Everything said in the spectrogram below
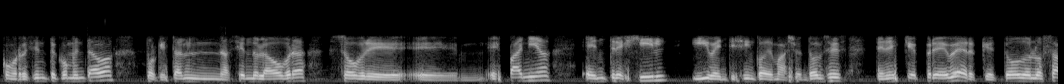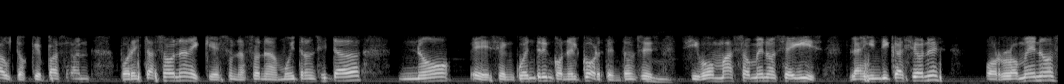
como recién te comentaba porque están haciendo la obra sobre eh, España entre Gil y 25 de mayo. Entonces tenés que prever que todos los autos que pasan por esta zona, y que es una zona muy transitada, no eh, se encuentren con el corte. Entonces, mm. si vos más o menos seguís las indicaciones, por lo menos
